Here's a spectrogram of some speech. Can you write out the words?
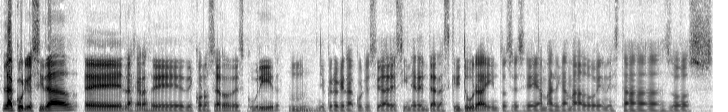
La curiosidad, eh, las ganas de, conocer, de descubrir. Yo creo que la curiosidad es inherente a la escritura y entonces he amalgamado en estas dos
